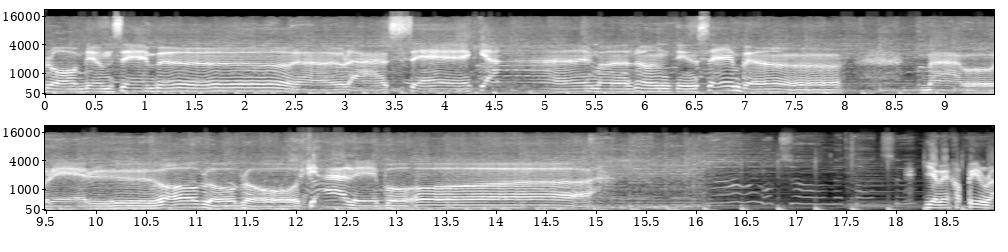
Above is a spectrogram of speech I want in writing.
โรมเดมเซมเบอร์ราเซกันมาโรมเดมเซมเบอร์มาโอเรรูโอโบโบชาเลโบเยี่ยมไหมครับพี่ไร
